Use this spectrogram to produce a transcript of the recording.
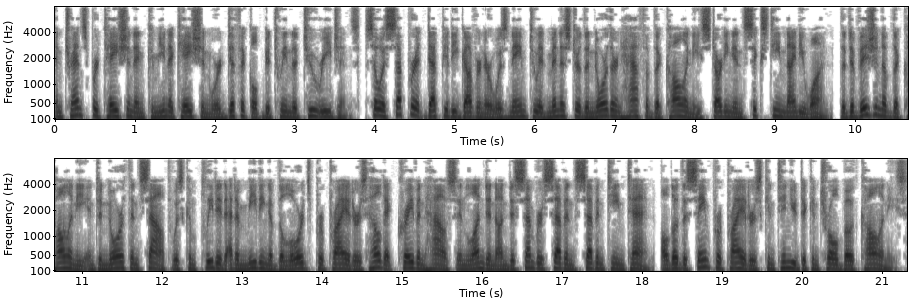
and transportation and communication were difficult between the two regions, so a separate deputy governor was named to administer the northern half of the colony starting in 1691. The division of the colony into north and south was completed at a meeting of the Lords Proprietors held at Craven House in London on December 7, 1710, although the same proprietors continued to control both colonies.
